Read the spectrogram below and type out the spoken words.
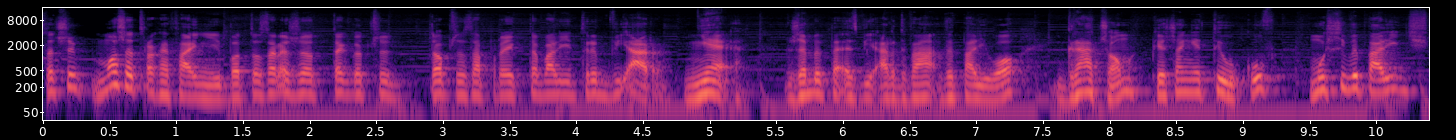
Znaczy, może trochę fajniej, bo to zależy od tego, czy dobrze zaprojektowali tryb VR. Nie. Żeby PSVR 2 wypaliło, graczom pieczenie tyłków musi wypalić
